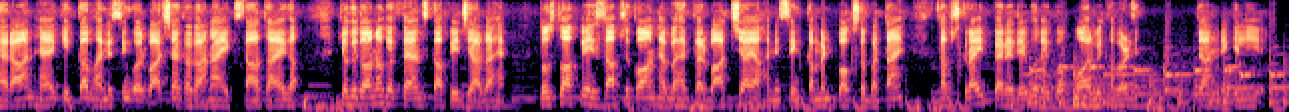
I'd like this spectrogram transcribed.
حیران ہے کہ کب ہنی سنگھ اور بادشاہ کا گانا ایک ساتھ آئے گا، کیونکہ دونوں کے فینس کافی زیادہ ہیں۔ دوستو، آپ کے حساب سے کون ہے بہتر، بادشاہ یا ہنی سنگھ؟ کمنٹ باکس میں بتائیں۔ سبسکرائب کریں دیکھو دیکھو اور بھی خبر جاننے کے لیے۔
